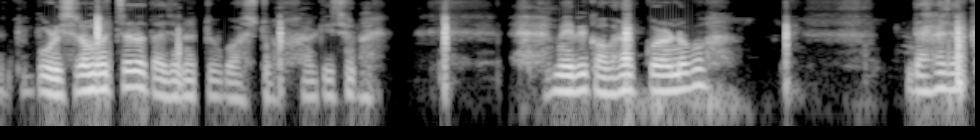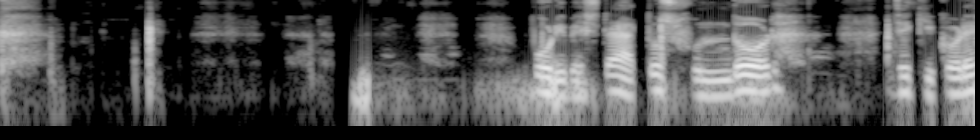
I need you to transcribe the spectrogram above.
একটু পরিশ্রম হচ্ছে তো, তাই জন্য একটু কষ্ট, আর কিছু নয়। মেবি কভার আপ করে নেব। দেখা যাক। পরিবেশটা এত সুন্দর যে কি করে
